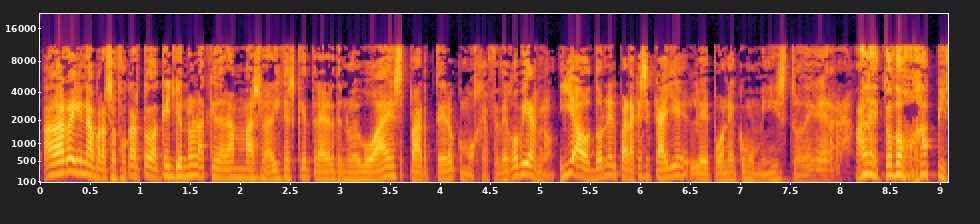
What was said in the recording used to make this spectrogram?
A la reina, para sofocar todo aquello, no la quedarán más narices que traer de nuevo a Espartero como jefe de gobierno. Y a O'Donnell, para que se calle, le pone como ministro de guerra. Vale, todo happy,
